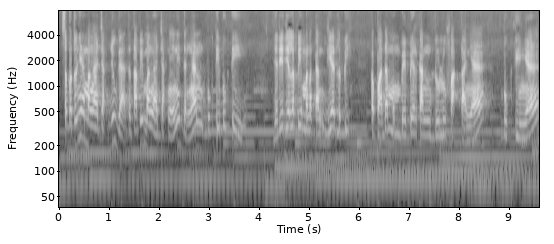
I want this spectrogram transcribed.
sebetulnya mengajak juga, tetapi mengajaknya ini dengan bukti-bukti. Jadi dia lebih menekan, dia lebih kepada membeberkan dulu faktanya, buktinya,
